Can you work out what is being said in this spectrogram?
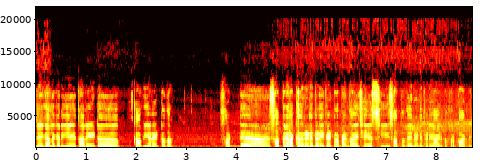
ਜੇ ਗੱਲ ਕਰੀਏ ਤਾਂ ਰੇਟ ਕਾਫੀ ਹੈ ਟਰੈਕਟਰ ਦਾ। ਸਾਢੇ 7 ਲੱਖ ਦੇ ਨੇੜੇ ਤੇੜੇ ਟਰੈਕਟਰ ਪੈਂਦਾ ਇਹ 680 7 ਦੇ ਨੇੜੇ ਤੇੜੇ ਕਾਗਜ਼ ਪੱਤਰ ਪਾ ਕੇ।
